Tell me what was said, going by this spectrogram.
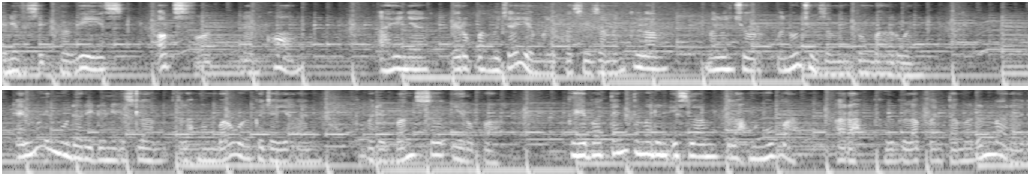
Universiti Paris, Oxford dan Caen. Akhirnya, Eropah berjaya melepasi zaman kelam meluncur menuju zaman pembaharuan. Ilmu-ilmu dari dunia Islam telah membawa kejayaan kepada bangsa Eropah. Kehebatan tamadun Islam telah mengubah arah kegelapan tamadun barat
